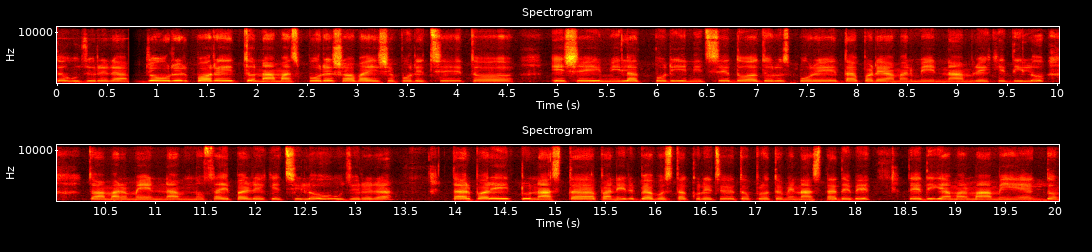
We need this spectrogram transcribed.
তো হুজুরেরা জৌরের পরে এই তো নামাজ পড়ে সবাই এসে পড়েছে। তো এসেই মিলাদ পড়িয়ে নিচ্ছে, দোয়া দরুজ পড়ে তারপরে আমার মেয়ের নাম রেখে দিল। তো আমার মেয়ের নাম নুসাইপা রেখেছিল হুজুরেরা। তারপরে একটু নাস্তা পানির ব্যবস্থা করেছে, তো প্রথমে নাস্তা দেবে। তো এদিকে আমার মামি একদম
